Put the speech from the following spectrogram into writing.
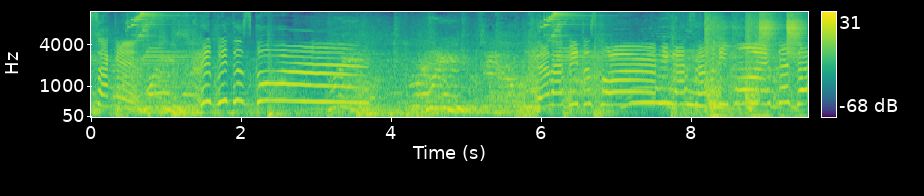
Six seconds. He beat the score. Dada beat the score. He got 70 points. Good job.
